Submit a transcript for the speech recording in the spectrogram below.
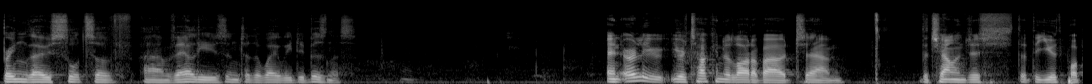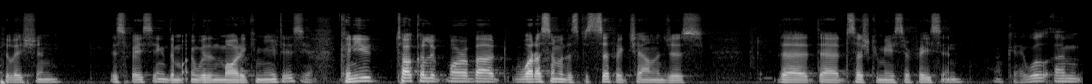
bring those sorts of um, values into the way we do business. And earlier, you were talking a lot about um, the challenges that the youth population is facing the, within Maori communities. Yeah. Can you talk a little more about what are some of the specific challenges that, that such communities are facing? Okay, well, um,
